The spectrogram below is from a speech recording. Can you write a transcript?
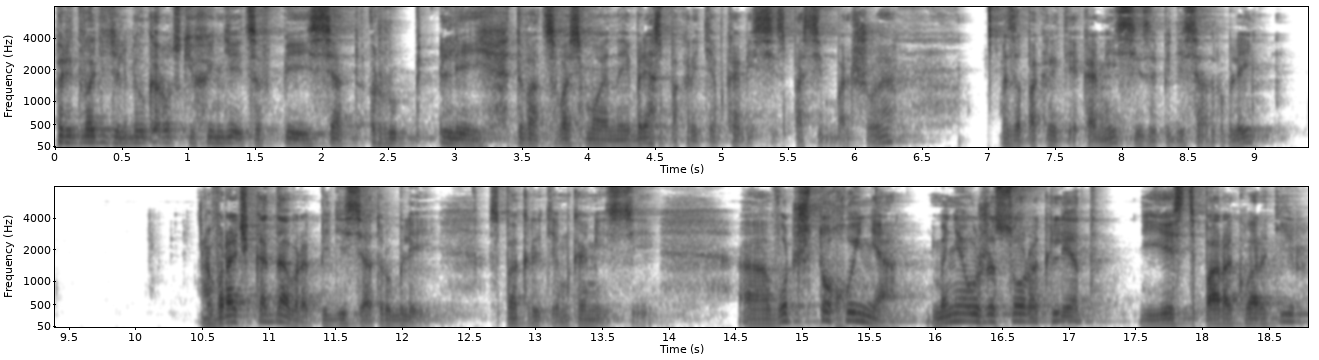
Предводитель белгородских индейцев 50 рублей. 28 ноября с покрытием комиссии. Спасибо большое за покрытие комиссии за 50 рублей. Врач кадавра 50 рублей с покрытием комиссии. А, вот что хуйня. Мне уже 40 лет, есть пара квартир,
